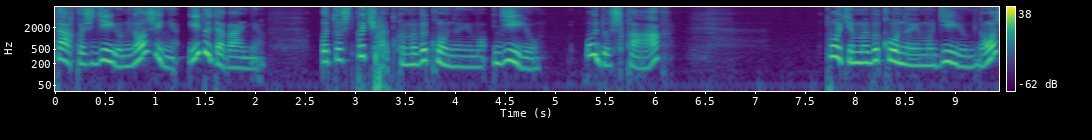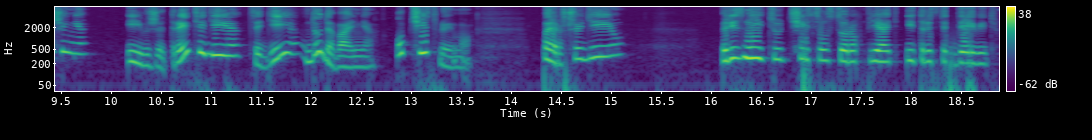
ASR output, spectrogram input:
також дію множення і додавання. Отож, спочатку ми виконуємо дію у дужках, потім ми виконуємо дію множення, і вже третя дія це дія додавання. Обчислюємо першу дію, різницю чисел 45 і 39.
